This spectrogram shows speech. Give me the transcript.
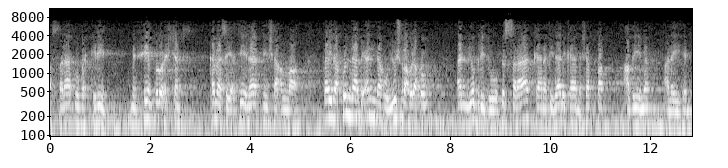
الصلاة مبكرين من حين طلوع الشمس كما سيأتينا إن شاء الله. فإذا قلنا بأنه يشرع لهم أن يبردوا بالصلاة كان في ذلك مشقة عظيمة عليهم.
